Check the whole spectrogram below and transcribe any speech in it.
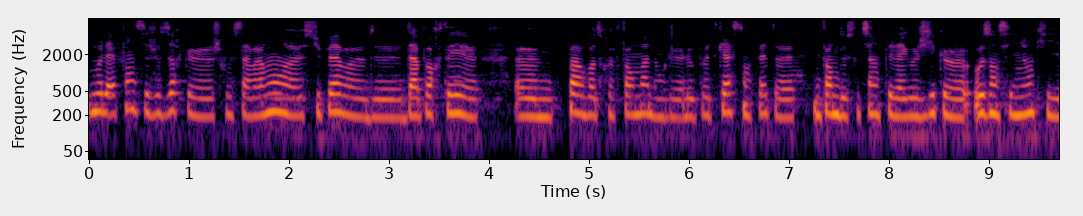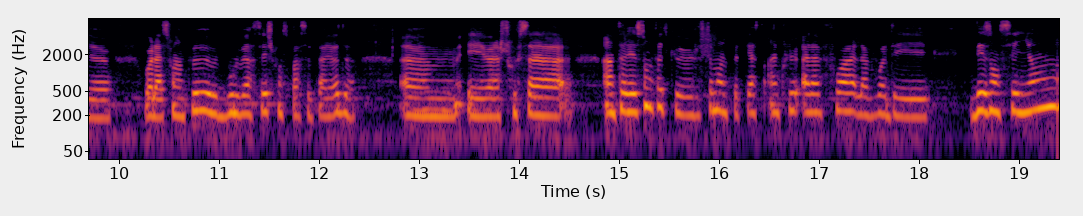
mot, de la fin, c'est juste dire que je trouve ça vraiment euh, super euh, d'apporter euh, par votre format, donc le, podcast, en fait, une forme de soutien pédagogique aux enseignants qui voilà, sont un peu bouleversés, je pense, par cette période. et voilà, je trouve ça intéressant, en fait, que justement le podcast inclut à la fois la voix des, des enseignants,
